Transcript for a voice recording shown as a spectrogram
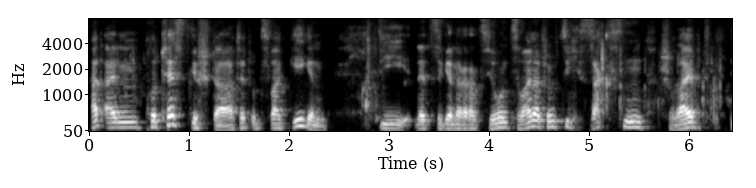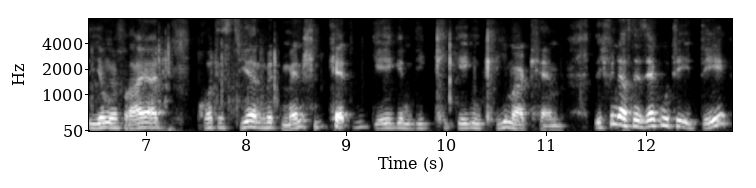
hat einen Protest gestartet und zwar gegen die letzte Generation. 250 Sachsen, schreibt die junge Freiheit, protestieren mit Menschenketten gegen, die, gegen Klimacamp. Ich finde das eine sehr gute Idee.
